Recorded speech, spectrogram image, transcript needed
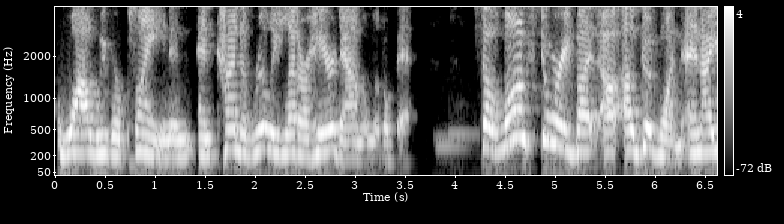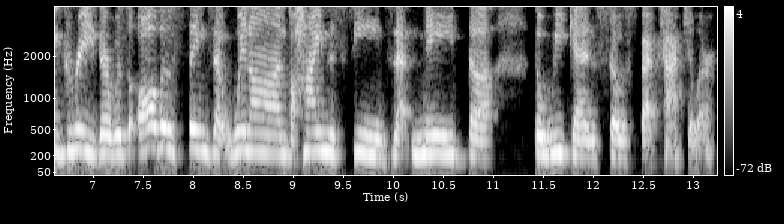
while we were playing and, and kind of really let our hair down a little bit. So long story, but a, a, good one. And I agree, there was all those things that went on behind the scenes that made the the weekend so spectacular.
